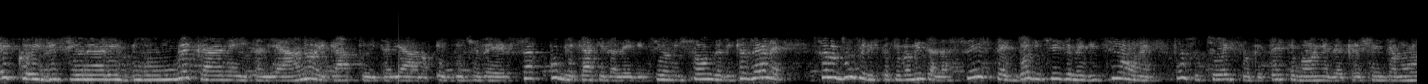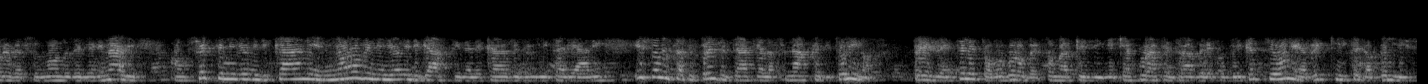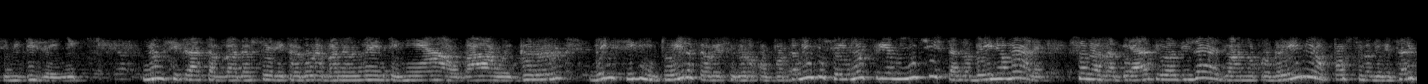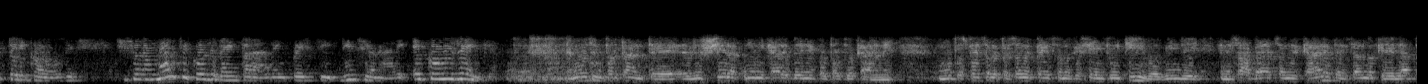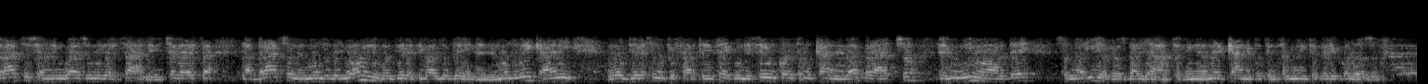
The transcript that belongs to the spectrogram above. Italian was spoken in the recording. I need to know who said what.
Speaker 1: Ecco i dizionari bilingue cane italiano e gatto italiano e viceversa, pubblicati dalle edizioni Sonda di Casale, sono giunti rispettivamente alla sesta e dodicesima edizione, un successo che testimonia del crescente amore verso il mondo degli animali, con 7 milioni di cani e 9 milioni di gatti nelle case degli italiani, e sono stati presentati alla FNAC di Torino, presente l'etologo Roberto Marchesini che ha curato entrambe le pubblicazioni arricchite da bellissimi disegni. Non si tratta, va da sé, di tradurre banalmente miau, bau e grrr, bensì di intuire attraverso i loro comportamenti se i nostri amici stanno bene o male, sono arrabbiati o a disagio, hanno problemi o possono diventare pericolosi. Ci sono molte cose da imparare in questi dizionari. Ecco un esempio.
Speaker 2: È molto importante riuscire a comunicare bene col proprio cane. Molto spesso le persone pensano che sia intuitivo, quindi so, abbracciano il cane pensando che l'abbraccio sia un linguaggio universale, viceversa l'abbraccio nel mondo degli uomini vuol dire ti voglio bene, nel mondo dei cani vuol dire sono più forte di te, quindi se incontro un cane e lo abbraccio e lui mi morde, sono io che ho sbagliato, quindi non è il cane potenzialmente pericoloso.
